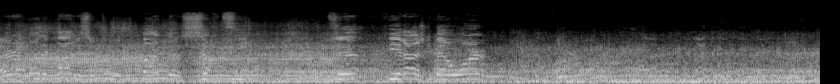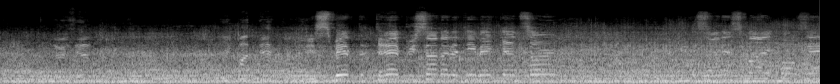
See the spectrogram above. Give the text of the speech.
Un bon départ et surtout une bonne sortie du virage numéro 1. Deuxième. Il est pas de tête. Et Smith, très puissant dans le teammate Cancer. Son espoir est posé.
